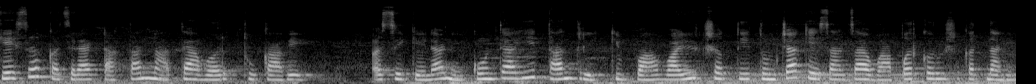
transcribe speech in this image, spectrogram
केस कचऱ्यात टाकताना त्यावर थुकावे. असे केल्याने कोणत्याही तांत्रिक किंवा वाईट शक्ती तुमच्या केसांचा वापर करू शकत नाही.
